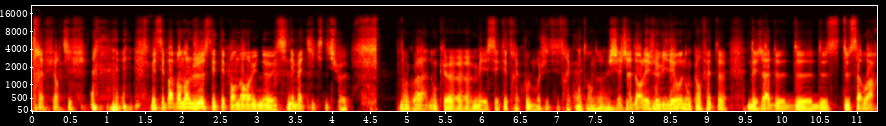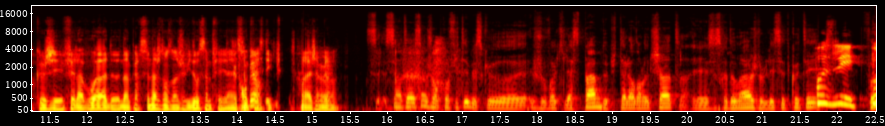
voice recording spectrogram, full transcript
très furtif. mais c'est pas pendant le jeu, c'était pendant une, une cinématique, si tu veux. Donc voilà, donc, euh, mais c'était très cool. Moi, j'étais très content. De... J'adore les jeux vidéo, donc en fait, euh, déjà de, de, de, de savoir que j'ai fait la voix d'un personnage dans un jeu vidéo, ça me fait. ça trop me fait assez. Ouais, j'aime Ah ouais. bien. C'est intéressant, je vais en profiter parce que euh, je vois qu'il a spam depuis tout à l'heure dans le chat et ce serait dommage de le laisser de côté. Pose-les, Pose-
